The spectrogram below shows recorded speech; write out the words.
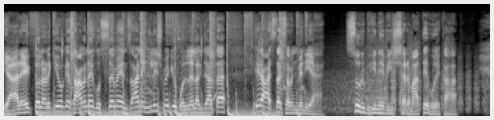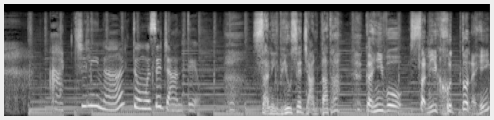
यार एक तो लड़कियों के सामने गुस्से में इंसान इंग्लिश में क्यों बोलने लग जाता है? ये आज तक समझ में नहीं आया। सुरभि ने भी शर्माते हुए कहा। एक्चुअली ना तुम उसे जानते हो। सनी भी उसे जानता था? कहीं वो सनी खुद तो नहीं?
